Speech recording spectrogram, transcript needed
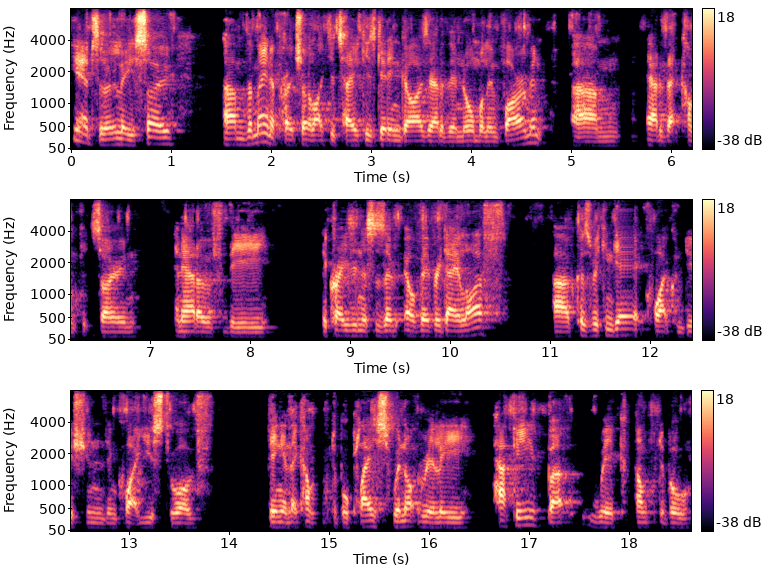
Yeah absolutely. So um, the main approach I like to take is getting guys out of their normal environment, um, out of that comfort zone, and out of the the crazinesses of, of everyday life, because uh, we can get quite conditioned and quite used to of being in that comfortable place. We're not really happy, but we're comfortable,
